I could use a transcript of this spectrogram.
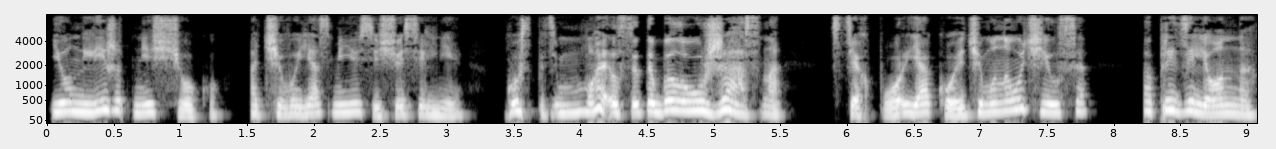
и он лижет мне щеку, отчего я смеюсь еще сильнее. Господи, Майлз, это было ужасно! С тех пор я кое-чему научился. Определенно,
